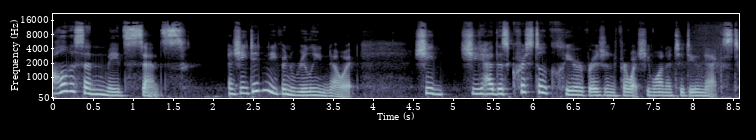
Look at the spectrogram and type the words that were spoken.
all of a sudden made sense. And she didn't even really know it. She she had this crystal clear vision for what she wanted to do next.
